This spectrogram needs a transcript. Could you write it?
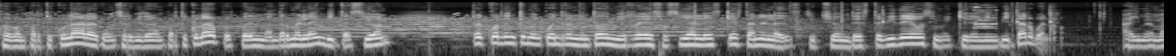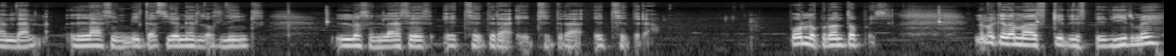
juego en particular, algún servidor en particular, pues pueden mandarme la invitación. Recuerden que me encuentran en todas mis redes sociales que están en la descripción de este video. Si me quieren invitar, bueno, ahí me mandan las invitaciones, los links, los enlaces, etcétera, etcétera, etcétera. Por lo pronto, pues no me queda más que despedirme.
